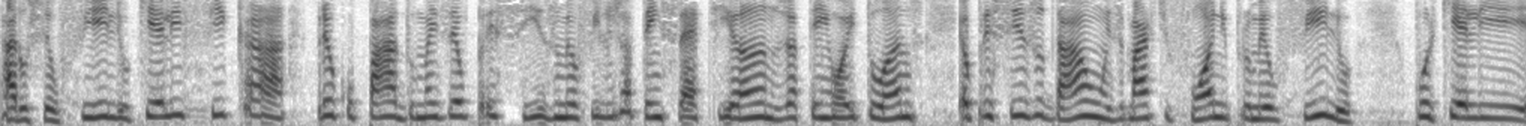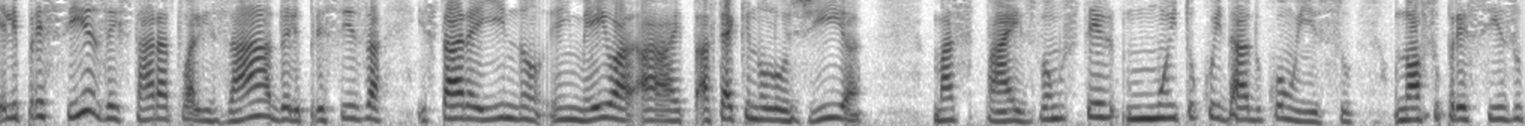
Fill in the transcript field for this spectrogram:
para o seu filho que ele fica preocupado. Mas eu preciso, meu filho já tem sete anos, já tem oito anos, eu preciso dar um smartphone para o meu filho porque ele, ele precisa estar atualizado, ele precisa estar aí no, em meio à tecnologia. Mas pais, vamos ter muito cuidado com isso. O nosso preciso,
